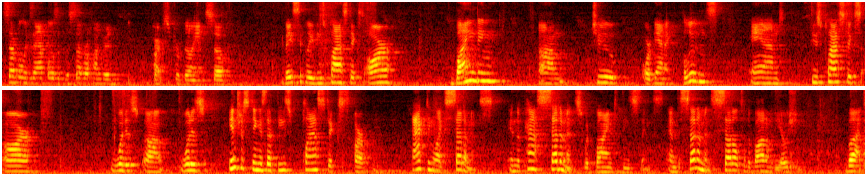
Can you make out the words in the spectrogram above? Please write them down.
several examples of the several hundred parts per billion. So basically, these plastics are binding um, to organic pollutants, and these plastics are what is uh, what is interesting is that these plastics are acting like sediments. In the past, sediments would bind to these things, and the sediments settle to the bottom of the ocean. But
